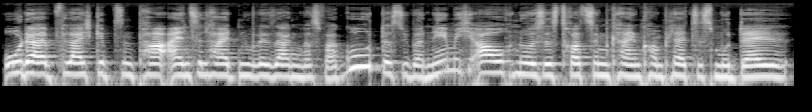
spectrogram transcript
Oder vielleicht gibt es ein paar Einzelheiten, wo wir sagen, das war gut, das übernehme ich auch, nur es ist trotzdem kein komplettes Modell,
